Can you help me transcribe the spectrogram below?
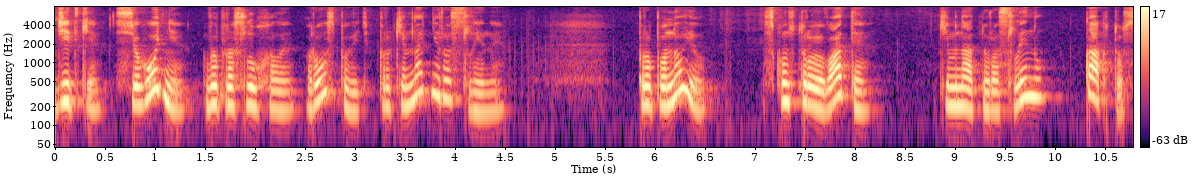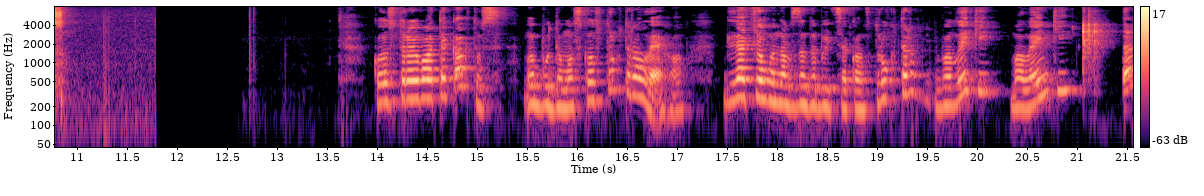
Дітки, сьогодні ви прослухали розповідь про кімнатні рослини. Пропоную сконструювати кімнатну рослину кактус. Конструювати кактус ми будемо з конструктора Лего. Для цього нам знадобиться конструктор великий, маленький та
